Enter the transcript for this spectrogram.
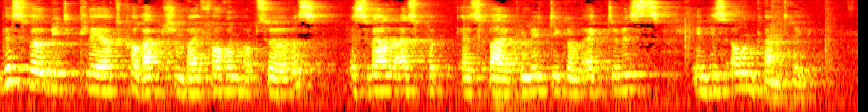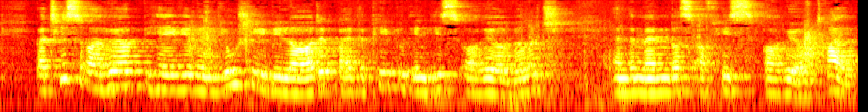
this will be declared corruption by foreign observers as well as, as by political activists in his own country. But his or her behavior will usually be lauded by the people in his or her village and the members of his or her tribe.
